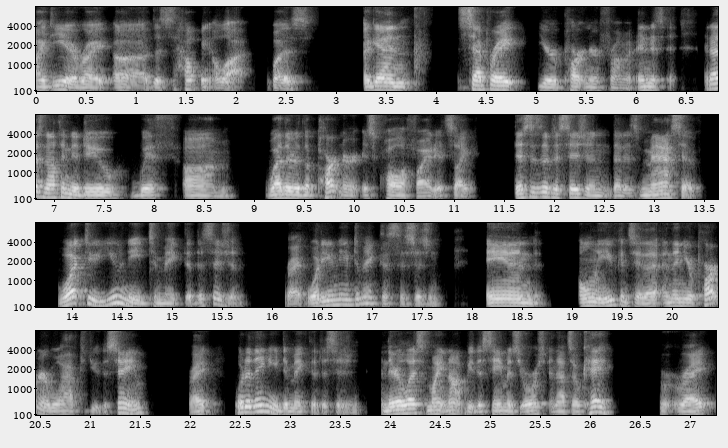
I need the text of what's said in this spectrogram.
idea, right? Uh, this helping a lot was again separate your partner from it, and it's it has nothing to do with um, whether the partner is qualified. It's like this is a decision that is massive. What do you need to make the decision, right? What do you need to make this decision? And only you can say that and then your partner will have to do the same right what do they need to make the decision and their list might not be the same as yours and that's okay right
